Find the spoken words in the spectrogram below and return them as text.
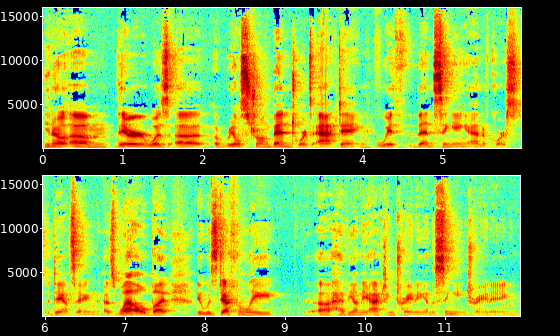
you know um, there was a, a real strong bend towards acting with then singing and of course dancing as well. But it was definitely uh, heavy on the acting training and the singing training.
